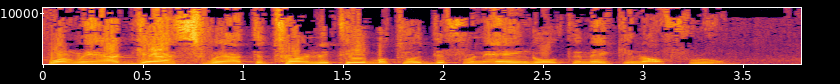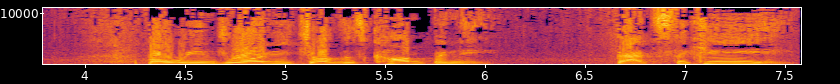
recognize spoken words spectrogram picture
When we had guests, we had to turn the table to a different angle to make enough room. But we enjoyed each other's company. That's the key.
